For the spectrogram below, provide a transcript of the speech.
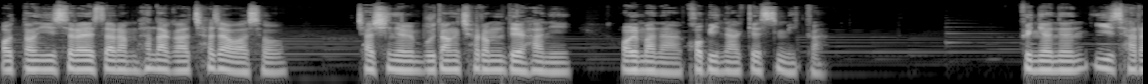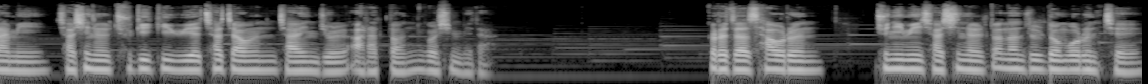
어떤 이스라엘 사람 하나가 찾아와서 자신을 무당처럼 대하니 얼마나 겁이 났겠습니까? 그녀는 이 사람이 자신을 죽이기 위해 찾아온 자인 줄 알았던 것입니다. 그러자 사울은 주님이 자신을 떠난 줄도 모른 채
